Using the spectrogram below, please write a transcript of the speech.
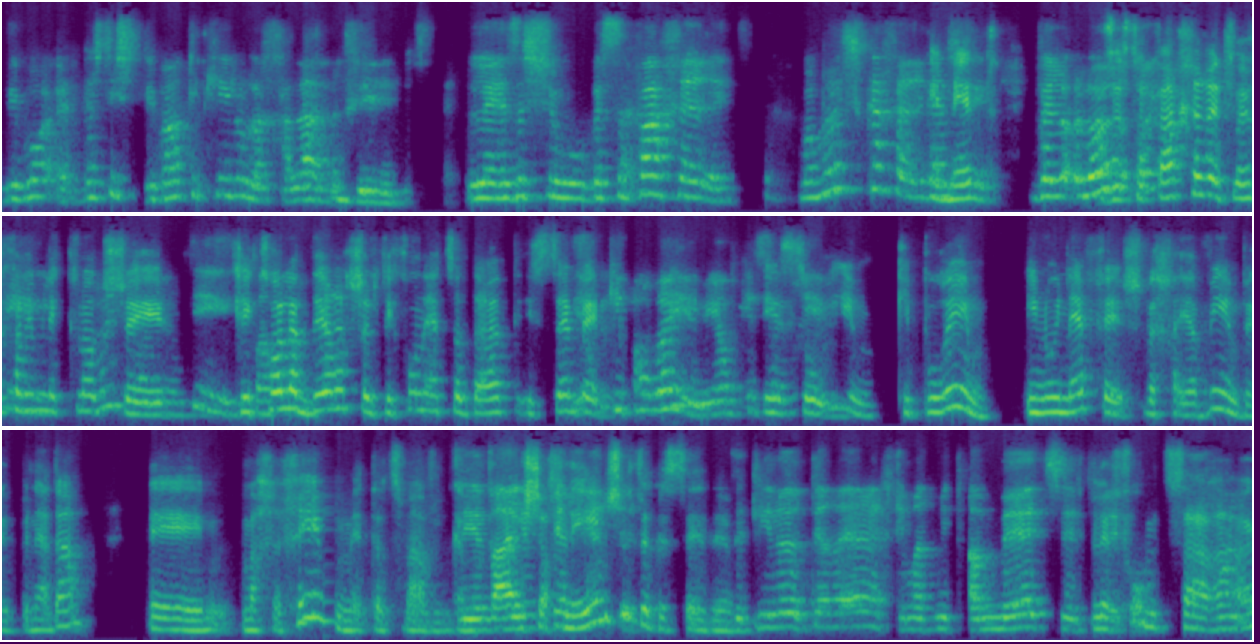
דיבור, הרגשתי שדיברתי כאילו לחלל, לאיזשהו, בשפה אחרת. ממש ככה הרגשתי. אמת. זו שפה אחרת, לא יכולים לקלוט ש... כי כל הדרך של תיקון עץ הדעת היא סבל. כיפורים, יום כיפורים. כיפורים, עינוי נפש, וחייבים, ובני אדם מכריחים את עצמם, וגם משכנעים שזה בסדר. זה כאילו יותר ערך, אם את מתאמצת. לפום צרה.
